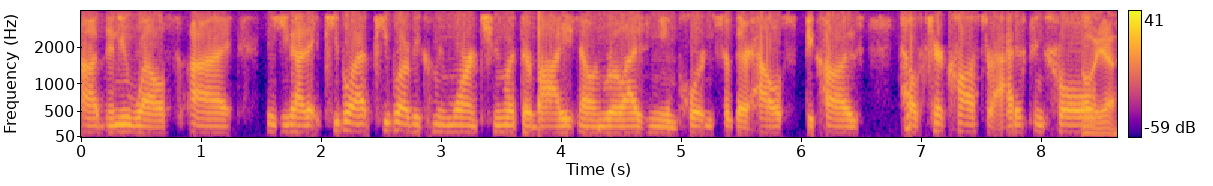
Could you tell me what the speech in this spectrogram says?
uh, the new wealth. Uh, you got people. Are, people are becoming more in tune with their bodies now and realizing the importance of their health because healthcare costs are out of control. Oh yeah.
